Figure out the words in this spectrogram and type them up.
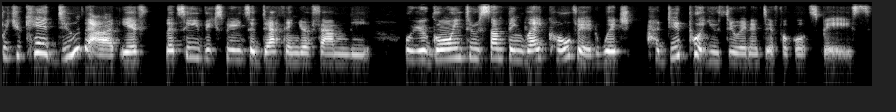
But you can't do that if, let's say, you've experienced a death in your family or you're going through something like COVID, which did put you through in a difficult space.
